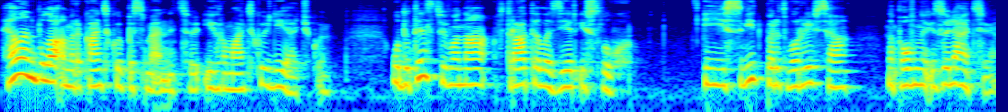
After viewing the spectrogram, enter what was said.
Гелен була американською письменницею і громадською діячкою. У дитинстві вона втратила зір і слух, і її світ перетворився на повну ізоляцію.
